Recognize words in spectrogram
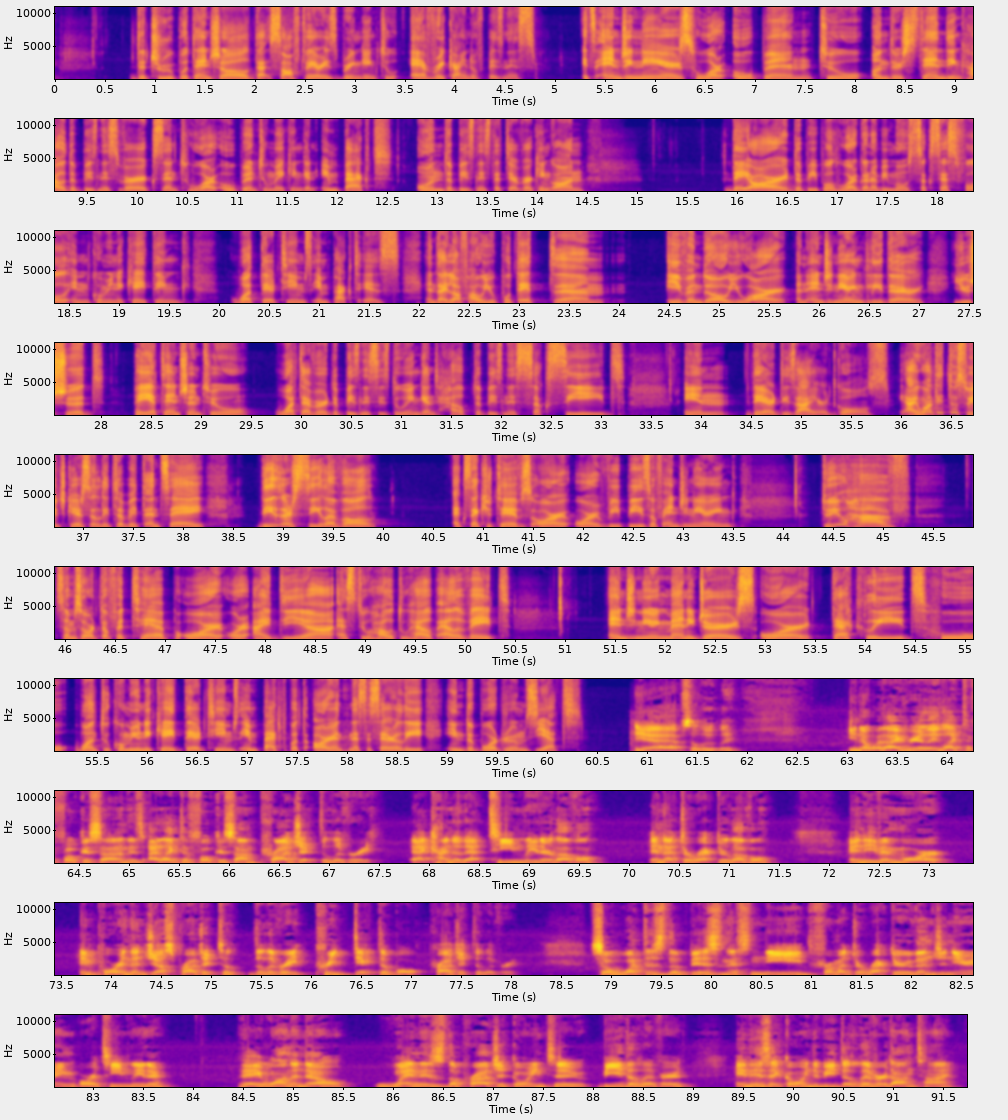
the true potential that software is bringing to every kind of business it's engineers who are open to understanding how the business works and who are open to making an impact on the business that they're working on. They are the people who are going to be most successful in communicating what their team's impact is. And i love how you put it um, even though you are an engineering leader you should pay attention to whatever the business is doing and help the business succeed in their desired goals. I wanted to switch gears a little bit and say these are C level executives or, or VPs of engineering. Do you have some sort of a tip or, or idea as to how to help elevate engineering managers or tech leads who want to communicate their team's impact but aren't necessarily in the boardrooms yet? Yeah, absolutely. You know what I really like to focus on is I like to focus on project delivery at kind of that team leader level and that director level. And even more important than just project delivery, predictable project delivery. So, what does the business need from a director of engineering or a team leader? They want to know when is the project going to be delivered and is it going to be delivered on time?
